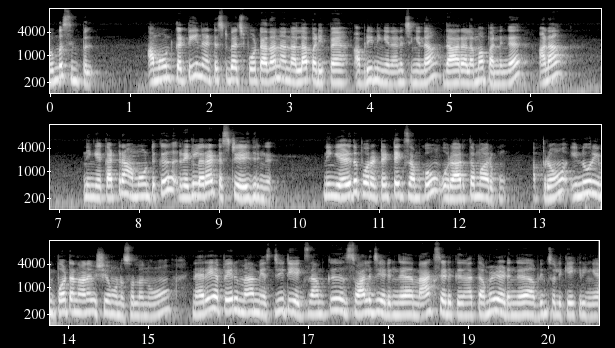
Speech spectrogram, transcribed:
ரொம்ப சிம்பிள் அமௌண்ட் கட்டி நான் டெஸ்ட் பேட்ச் போட்டால் தான் நான் நல்லா படிப்பேன் அப்படின்னு நீங்கள் நினச்சிங்கன்னா தாராளமாக பண்ணுங்கள் ஆனால் நீங்கள் கட்டுற அமௌண்ட்டுக்கு ரெகுலராக டெஸ்ட் எழுதிருங்க. நீங்கள் எழுத போகிற டெட் எக்ஸாமுக்கும் ஒரு அர்த்தமாக இருக்கும். அப்புறம் இன்னொரு இம்பார்ட்டண்டான விஷயம் ஒன்று சொல்லணும். நிறைய பேர் மேம் எஸ்ஜிடி எக்ஸாமுக்கு சுவாலஜி எடுங்க மேக்ஸ் எடுக்குங்க தமிழ் எடுங்க அப்படின்னு சொல்லி கேட்குறீங்க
